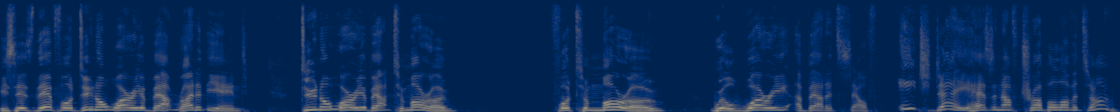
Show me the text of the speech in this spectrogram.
He says, Therefore, do not worry about, right at the end, do not worry about tomorrow, for tomorrow will worry about itself. Each day has enough trouble of its own.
